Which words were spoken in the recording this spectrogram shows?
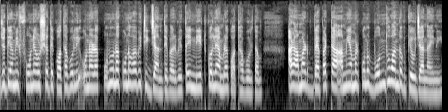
যদি আমি ফোনে ওর সাথে কথা বলি, ওনারা কোনো না কোনোভাবে ঠিক জানতে পারবে, তাই নেট কলে আমরা কথা বলতাম। আর আমার ব্যাপারটা আমি আমার কোনো বন্ধু বান্ধবকেও জানাইনি।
